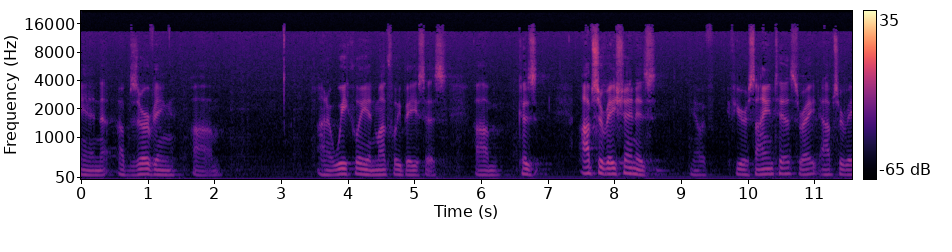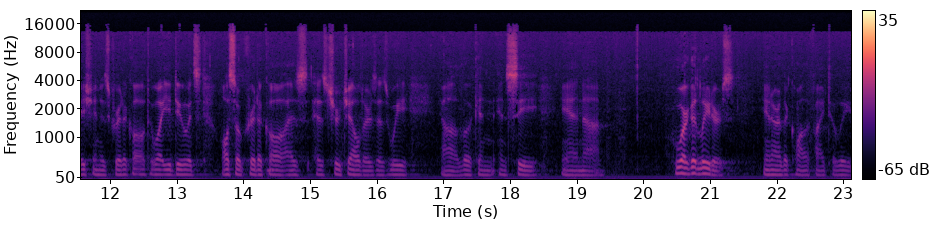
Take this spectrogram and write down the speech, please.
and observing um, on a weekly and monthly basis. Because um, observation is, you know, if, if you're a scientist, right, observation is critical to what you do. It's also critical as, as church elders as we uh, look and, and see and uh, who are good leaders and are they qualified to lead.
